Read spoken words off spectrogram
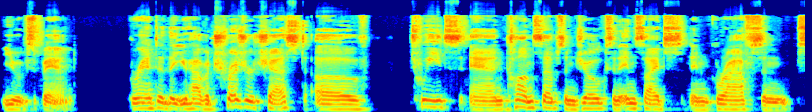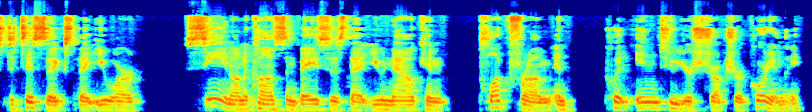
you expand. Granted that you have a treasure chest of tweets and concepts and jokes and insights and graphs and statistics that you are seeing on a constant basis that you now can pluck from and put into your structure accordingly.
